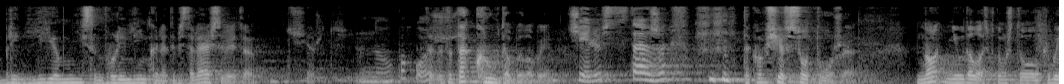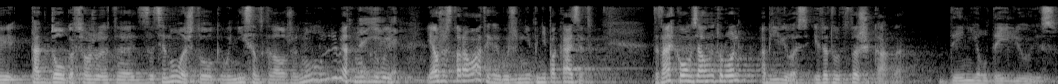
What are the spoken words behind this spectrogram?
Блин, Лиам Нисон в роли Линкольна. Ты представляешь себе это? Черт. Ну, похож. это? Это так круто было бы. Челюсть та же. Так вообще все тоже. Но не удалось, потому что как бы, так долго все же это затянулось, что как бы, Нисон сказал уже, ну, ребят, ну, как бы, я уже староватый, как бы, уже не, не покатит. Ты знаешь, кого он взял на эту роль? Объявилось. И это, это, это шикарно. Дэниел Дэй Льюис.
